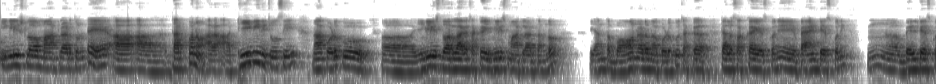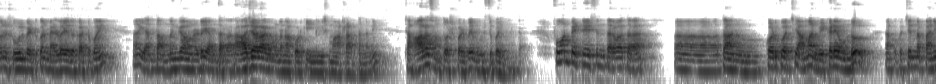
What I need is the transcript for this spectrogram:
ఇంగ్లీష్లో మాట్లాడుతుంటే ఆ దర్పణం ఆ- టీవీని చూసి నా కొడుకు ఇంగ్లీష్ ద్వారాలాగా చక్కగా ఇంగ్లీష్ మాట్లాడుతాడు. ఎంత బాగున్నాడు నా కొడుకు. చక్కగా తెల్ల సొక్క వేసుకొని ప్యాంట్ వేసుకొని బెల్ట్ వేసుకొని షూలు పెట్టుకొని మెడలో ఏదో కట్టుకొని ఎంత అందంగా ఉన్నాడు ఎంత రాజాలాగా ఉన్నాడు నా కొడుకు ఇంగ్లీష్ మాట్లాడుతాడని చాలా సంతోషపడిపోయి మురిసిపోయిందంట. ఫోన్ పెట్టేసిన తర్వాత తాను కొడుకు వచ్చి అమ్మ నువ్వు ఇక్కడే ఉండు నాకు ఒక చిన్న పని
